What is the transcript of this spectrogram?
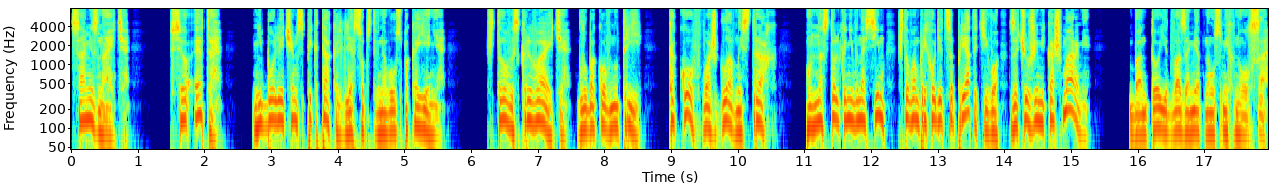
Сами знаете. Все это не более чем спектакль для собственного успокоения. Что вы скрываете глубоко внутри? Каков ваш главный страх? Он настолько невыносим, что вам приходится прятать его за чужими кошмарами?» Банто едва заметно усмехнулся.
